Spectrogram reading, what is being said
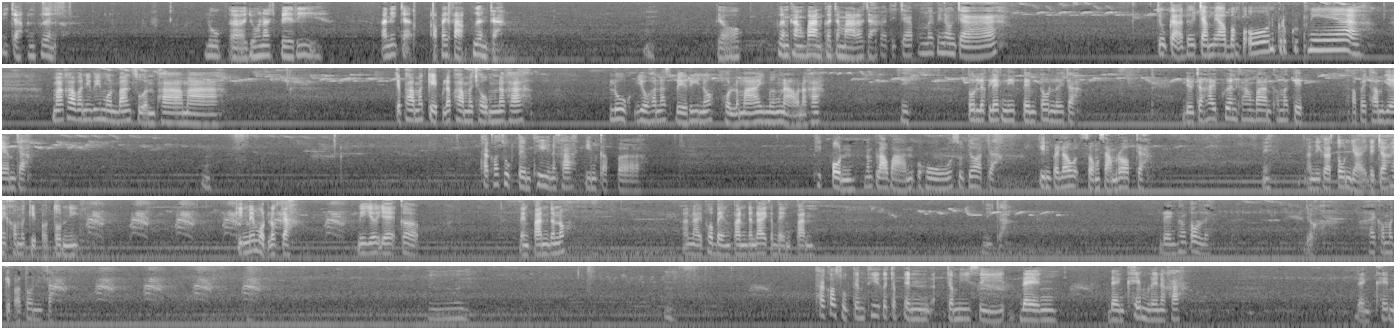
นี่จ้ะเพื่อนๆ ลูกเอ่อโยนาสเบอรี่ อันนี้จะเอาไปฝากเพื่อนจ้ะ เดี๋ยวเพื่อนข้างบ้านก็จะมาแล้วจ้ะ สวัสดีจ้าพ่อแม่พี่น้องจ๋าจุงกะเดยจำไม่เอาบังปะโอนกรุบกรุบเนี่ย มาค่ะวันนี้วิมลบ้านสวนพามา จะพามาเก็บและพามาชมนะคะ ลูกโยฮันนัสเบอรี่เนาะผลไม้เมืองหนาวนะคะ นี่ ต้นเล็ก ๆ นี้เต็มต้นเลยจ้ะ เดี๋ยวจะให้เพื่อนข้างบ้านเข้ามาเก็บ เอาไปทำแยมจ้ะถ้าเขาสุกเต็มที่นะคะ กินกับพริกป่นน้ำปลาหวาน โอ้โห สุดยอดจ้ะ กินไปแล้วสองสามรอบจ้ะ นี่ อันนี้ก็ต้นใหญ่ เดี๋ยวจะให้เขามาเก็บเอาต้นนี้ กินไม่หมดหรอกจ้ะ มีเยอะแยะก็แบ่งปันกันเนาะ อันไหนพอแบ่งปันกันได้ก็แบ่งปัน นี่จ้ะแดงทั้งต้นเลย เดี๋ยวให้เขามาเก็บเอาต้นนี้จ้ะถ้าเข้าสุกเต็มที่ก็จะเป็นจะมีสีแดงแดงเข้มเลยนะคะ แดงเข้ม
